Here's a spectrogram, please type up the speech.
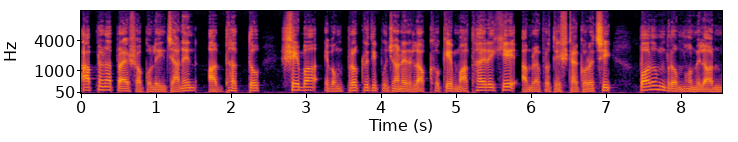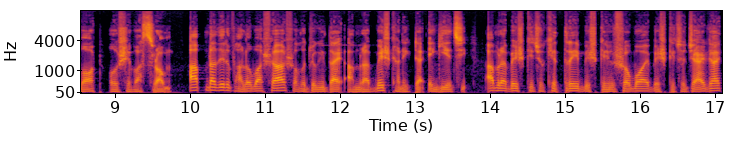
আপনারা প্রায় সকলেই জানেন, আধ্যাত্ম, সেবা এবং প্রকৃতি পূজনের লক্ষ্যকে মাথায় রেখে আমরা প্রতিষ্ঠা করেছি পরম ব্রহ্ম মিলন মঠ ও সেবাশ্রম। আপনাদের ভালোবাসা, সহযোগিতায় আমরা বেশ খানিকটা এগিয়েছি। আমরা বেশ কিছু ক্ষেত্রে, বেশ কিছু সময়, বেশ কিছু জায়গায়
